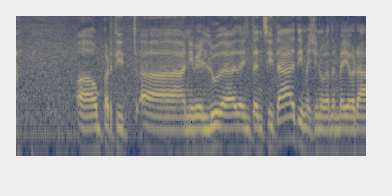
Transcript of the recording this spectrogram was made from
uh, un partit uh, a nivell d'1 d'intensitat, imagino que també hi haurà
